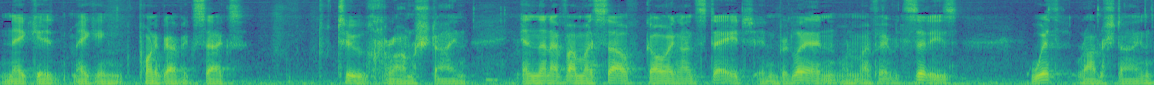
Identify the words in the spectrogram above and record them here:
naked, making pornographic sex to Rammstein. And then I found myself going on stage in Berlin, one of my favorite cities, with Rammstein,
